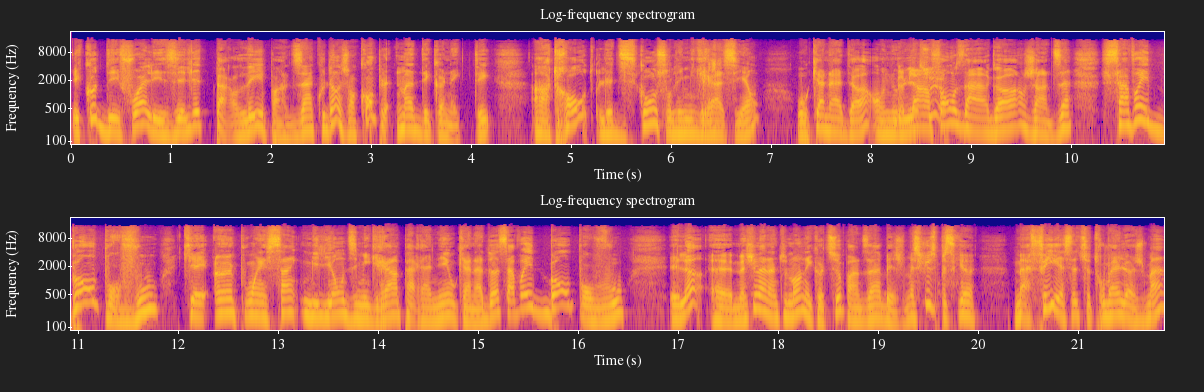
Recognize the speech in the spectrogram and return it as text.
écoutent des fois les élites parler en disant, coudons, ils sont complètement déconnectés. Entre autres, le discours sur l'immigration au Canada. On nous l'enfonce dans la gorge en disant ça va être bon pour vous qu'il y ait 1,5 million d'immigrants par année au Canada. Ça va être bon pour vous. Et là, euh, monsieur, madame, tout le monde écoute ça en disant ben, je m'excuse parce que ma fille essaie de se trouver un logement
